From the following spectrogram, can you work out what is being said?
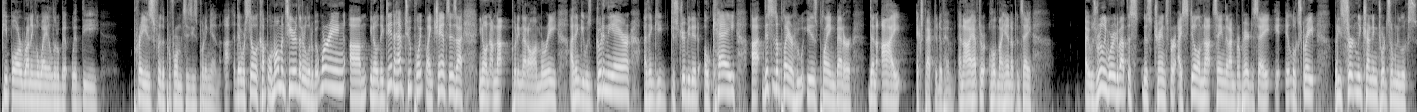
people are running away a little bit with the praise for the performances he's putting in. Uh, there were still a couple of moments here that are a little bit worrying. Um, you know, they did have two point blank chances. I, you know, I'm not putting that on Mari. I think he was good in the air. I think he distributed okay. Uh, this is a player who is playing better than I expected of him. And I have to hold my hand up and say, I was really worried about this this transfer. I still am not saying that I'm prepared to say it, it looks great, but he's certainly trending towards someone who looks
